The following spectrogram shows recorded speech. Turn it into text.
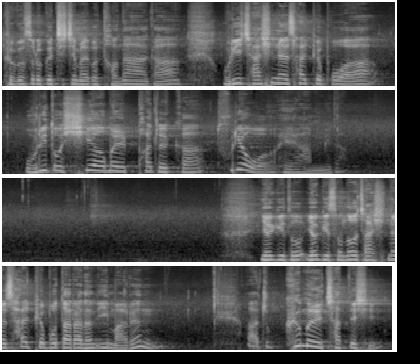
그것으로 그치지 말고 더 나아가 우리 자신을 살펴보아 우리도 시험을 받을까 두려워해야 합니다. 여기도 여기서 너 자신을 살펴보다라는 이 말은 아주 금을 찾듯이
